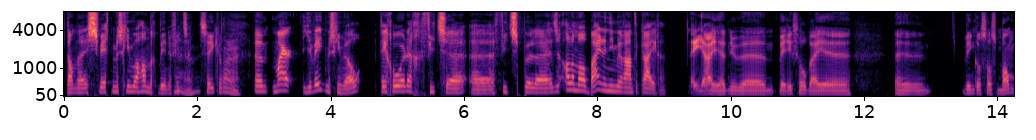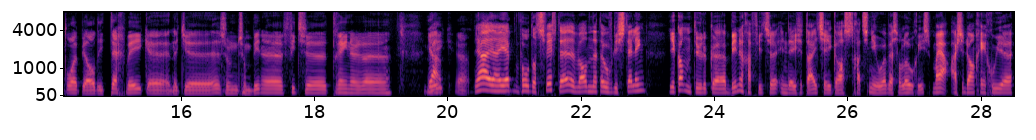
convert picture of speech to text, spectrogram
Dan is Swift misschien wel handig binnen fietsen. Ja, zeker waar. Ehm, maar je weet misschien wel, tegenwoordig fietsen, eh fietsspullen, het is allemaal bijna niet meer aan te krijgen. Nee, ja, je hebt nu, eh, weet ik veel, bij eh, winkels als Mantel heb je al die techweek. eh, en dat je zo'n zo'n binnenfietsentrainer Ja. week. Ja. Ja, ja, je hebt bijvoorbeeld dat Swift, hè. we hadden net over die stelling. Je kan natuurlijk binnen gaan fietsen in deze tijd, zeker als het gaat sneeuwen, best wel logisch. Maar ja, als je dan geen goede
